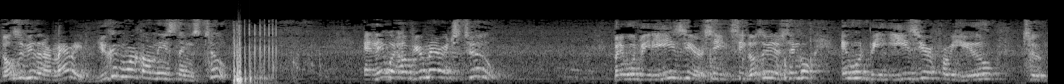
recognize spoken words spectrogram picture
Those of you that are married, you can work on these things too. And they would help your marriage too. But it would be easier. See, see, those of you that are single, it would be easier for you to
